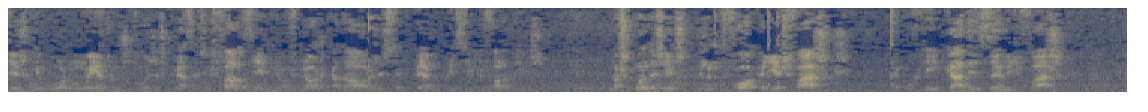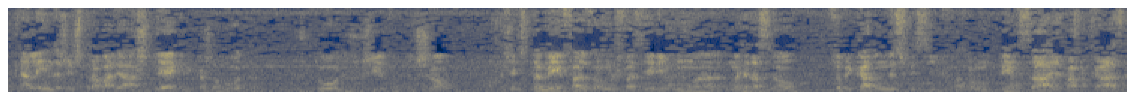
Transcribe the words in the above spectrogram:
desde que o aluno entra no judô. A gente começa, a gente fala sempre, ao final de cada aula, a gente sempre pega um princípio e fala deles. Mas quando a gente foca ali as faixas, é porque em cada exame de faixa, além da gente trabalhar as técnicas da luta, do judô, do jiu-jitsu, do chão, a gente também faz os alunos fazerem uma, uma redação sobre cada um desses princípios. Faz o aluno pensar, ele vai para casa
